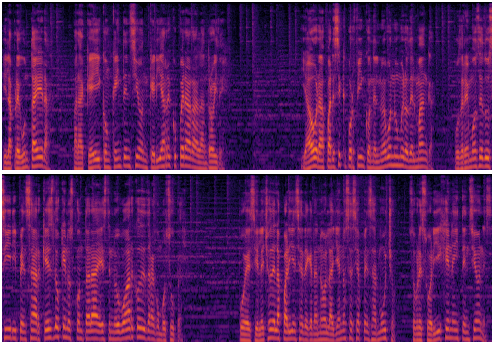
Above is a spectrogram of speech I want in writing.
Y la pregunta era, ¿para qué y con qué intención quería recuperar al androide? Y ahora parece que por fin con el nuevo número del manga, podremos deducir y pensar qué es lo que nos contará este nuevo arco de Dragon Ball Super. Pues si el hecho de la apariencia de Granola ya nos hacía pensar mucho sobre su origen e intenciones,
